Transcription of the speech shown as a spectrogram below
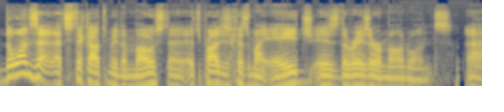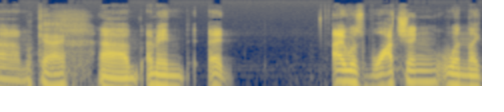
The ones that, that stick out to me the most, and it's probably just because of my age, is the Razor Ramon ones. Um, Okay. Uh, I mean, it, I was watching when like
